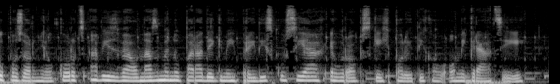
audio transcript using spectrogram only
upozornil Kurz a vyzval na zmenu paradigmy pri diskusiách európskych politikov o migrácii.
